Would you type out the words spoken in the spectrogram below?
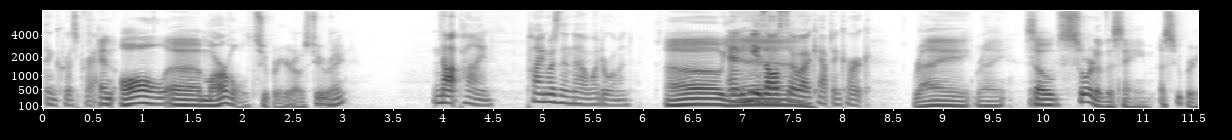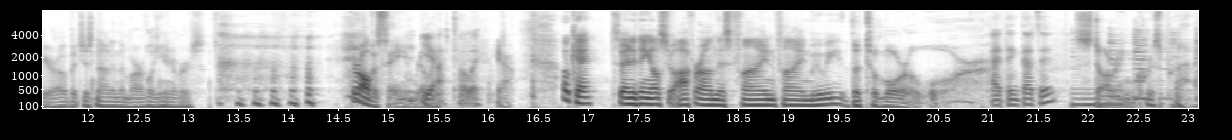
than Chris Pratt. And all uh, Marvel superheroes too, right? Not Pine. Pine was in uh, Wonder Woman. Oh yeah, And he's also a Captain Kirk. Right, right. So sort of the same, a superhero, but just not in the Marvel universe. They're all the same, really. Yeah, totally. Yeah. Okay. So anything else to offer on this fine, fine movie, The Tomorrow War, I think that's it. starring Chris Pratt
